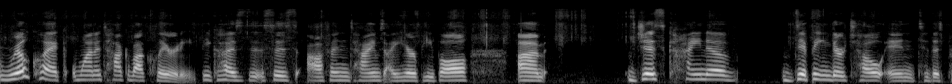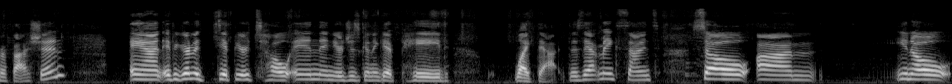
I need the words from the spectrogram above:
real quick want to talk about clarity because this is oftentimes I hear people um, just kind of dipping their toe into this profession. And if you're going to dip your toe in, then you're just going to get paid like that. Does that make sense? So, um, you know,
